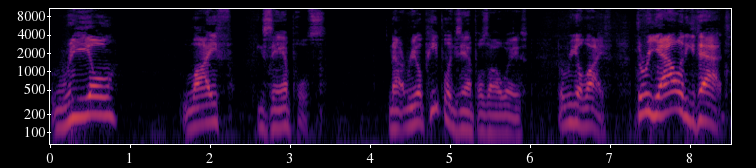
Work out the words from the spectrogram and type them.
real life examples. Not real people examples always, but real life. The reality that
